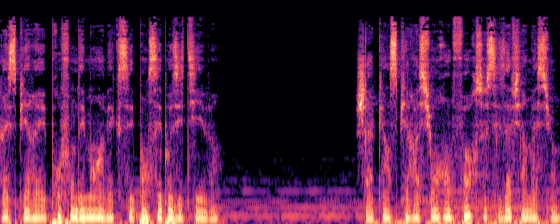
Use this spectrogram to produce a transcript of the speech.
Respirez profondément avec ces pensées positives. Chaque inspiration renforce ces affirmations.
